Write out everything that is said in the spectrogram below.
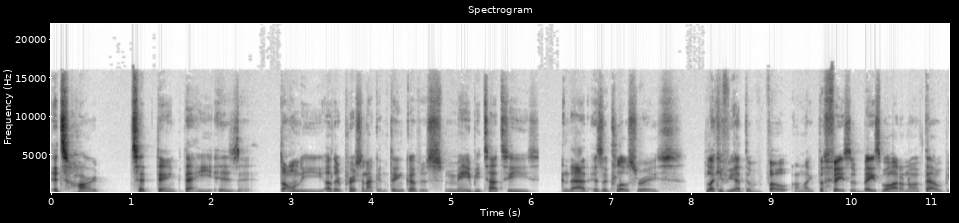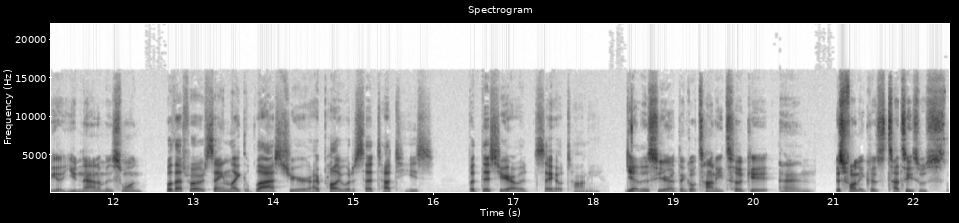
It's hard to think that he isn't. The only other person I can think of is maybe Tatis, and that is a close race. Like if you had to vote on like the face of baseball, I don't know if that would be a unanimous one. Well, that's what I was saying. Like last year, I probably would have said Tatis, but this year I would say Otani. Yeah, this year I think Otani took it, and it's funny because Tatis was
